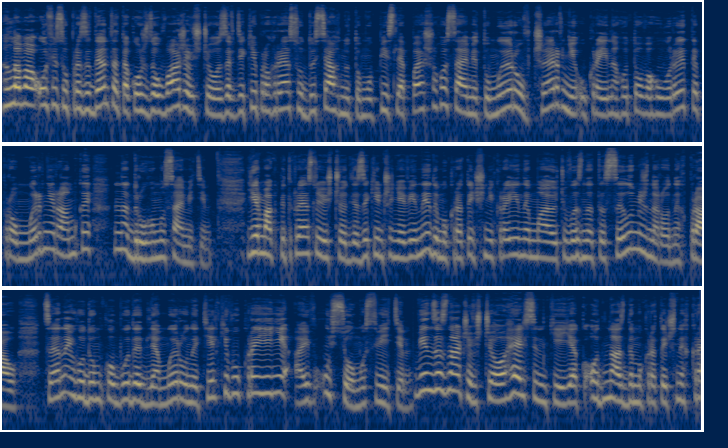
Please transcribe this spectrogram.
Глава офісу президента також зауважив, що завдяки прогресу, досягнутому після першого саміту миру в червні, Україна готова говорити про мирні рамки на другому саміті. Єрмак підкреслює, що для закінчення війни демократичні країни мають визнати силу міжнародних прав. Це на його думку буде для миру не тільки в Україні, а й в усьому світі. Він зазначив, що Гельсінкі, як одна з демократичних країн,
